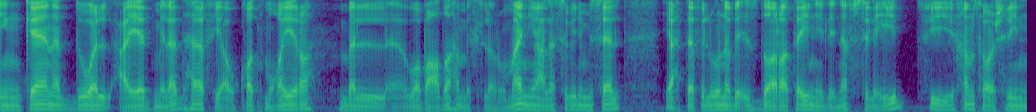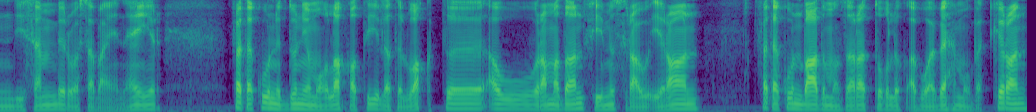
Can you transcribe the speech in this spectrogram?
إن كانت دول أعياد ميلادها في أوقات مغايرة بل وبعضها مثل رومانيا على سبيل المثال يحتفلون بإصدارتين لنفس العيد في 25 ديسمبر و7 يناير. فتكون الدنيا مغلقة طيلة الوقت أو رمضان في مصر أو إيران فتكون بعض المزارات تغلق أبوابها مبكرا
